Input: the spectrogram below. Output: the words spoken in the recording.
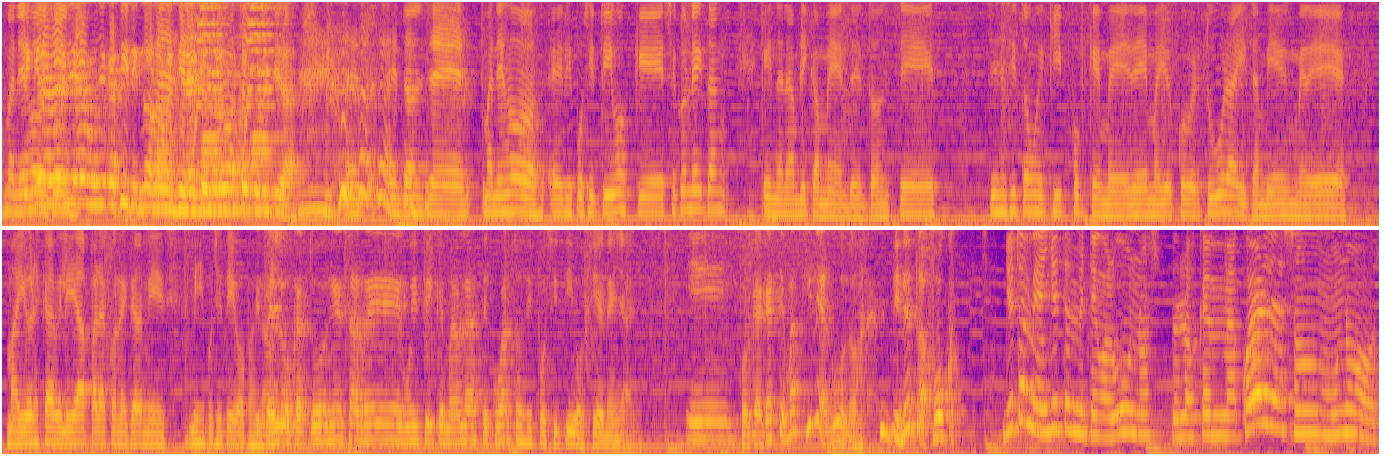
manejo Si quieres ver ese- video de muñeca no, no, mentira, eso no le va a hacer publicidad. Entonces, manejo eh, dispositivos que se conectan inalámbricamente. Entonces, sí necesito un equipo que me dé mayor cobertura y también me dé mayor estabilidad para conectar mis, mis dispositivos. pues, Y ¿no? Peluca, tú en esa red Wi-Fi que me hablaste, ¿cuántos dispositivos tienes, ñaño? Y Porque acá este man tiene algunos, tiene hasta foco. Yo también, yo también tengo algunos, pero los que me acuerdo son unos...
